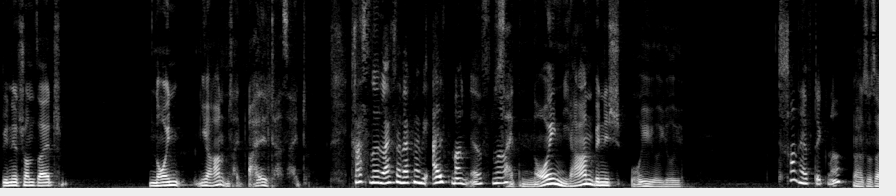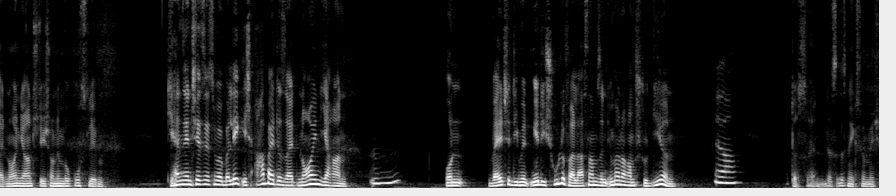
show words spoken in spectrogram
bin jetzt schon seit neun Jahren, seit Alter, seit Krass, ne? Langsam merkt man, wie alt man ist, ne? seit neun Jahren bin ich, uiuiui. Ui, ui. Schon heftig, ne? Also seit neun Jahren stehe ich schon im Berufsleben. Die haben sich jetzt mal überlegt, ich arbeite seit neun Jahren. Und welche, die mit mir die Schule verlassen haben, sind immer noch am Studieren. Ja. Das, das ist nichts für mich.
